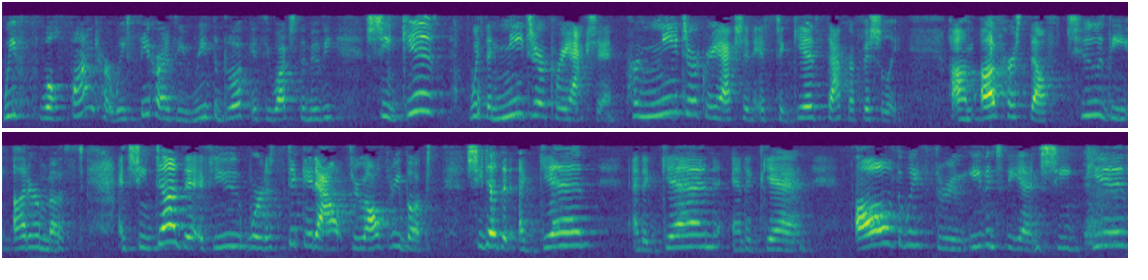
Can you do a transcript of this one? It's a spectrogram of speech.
We will find her. We see her as you read the book, as you watch the movie. She gives with a knee jerk reaction. Her knee jerk reaction is to give sacrificially. Um, of herself to the uttermost. And she does it, if you were to stick it out through all three books, she does it again and again and again. All the way through, even to the end, she gives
